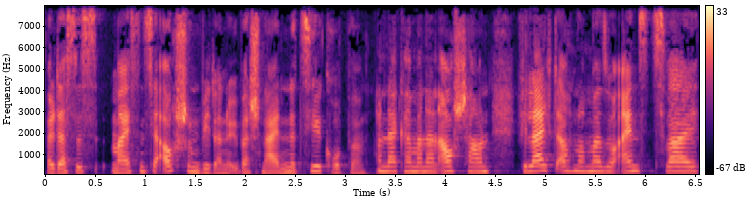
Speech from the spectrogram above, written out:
Weil das ist meistens ja auch schon wieder eine Überschneidung überschneidende Zielgruppe. Und da kann man dann auch schauen, vielleicht auch nochmal so eins, zwei,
